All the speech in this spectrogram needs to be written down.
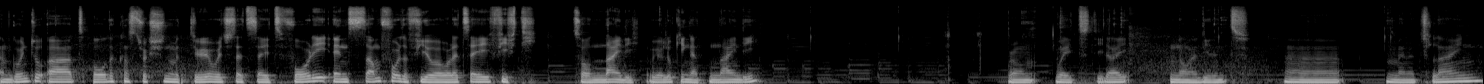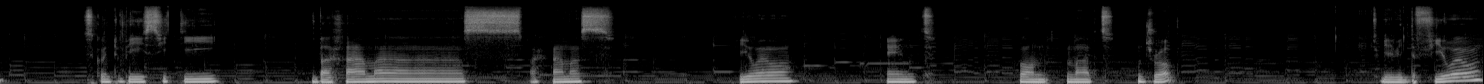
I'm going to add all the construction material, which let's say it's 40, and some for the fuel, let's say 50. So 90, we're looking at 90. From, wait, did I? No, I didn't. Uh, manage line. It's going to be city Bahamas, Bahamas, fuel, and on mat drop. To give it the fuel.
